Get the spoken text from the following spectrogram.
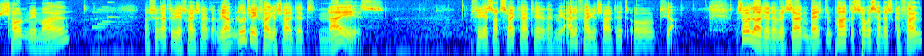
schauen wir mal. Was für ein Charakter wir jetzt freigeschaltet Wir haben Ludwig freigeschaltet. Nice. Es fehlen jetzt noch zwei Charaktere, dann haben wir alle freigeschaltet und ja. So Leute, dann würde ich sagen, beendet den Part. Hoffe, es hat euch gefallen.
